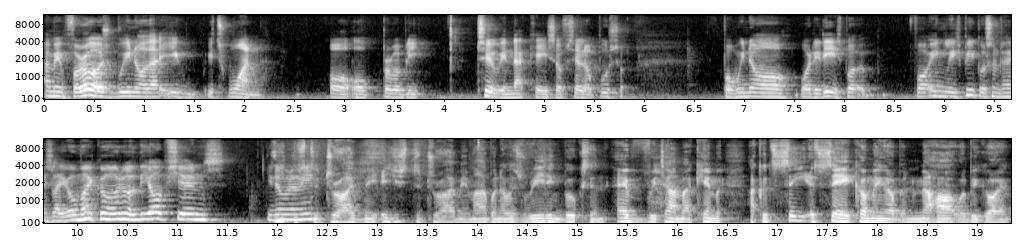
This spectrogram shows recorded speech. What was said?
I mean for us we know that you, it's one or, or probably two in that case of se lo puso but we know what it is but for English people sometimes like oh my god all the options you know it what I mean? It used to drive me. It used to drive me mad when I was reading books, and every time I came, I could see a say coming up, and my heart would be going,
